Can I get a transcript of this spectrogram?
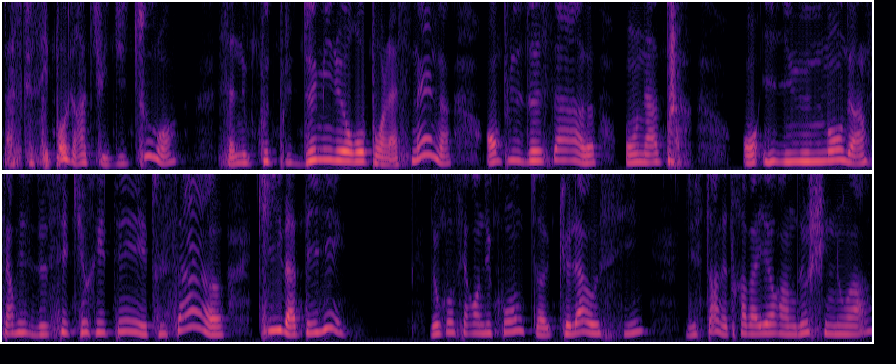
parce que c'est pas gratuit du tout. Hein. Ça nous coûte plus de 2000 euros pour la semaine. En plus de ça, on n'a pas. Il nous demande un service de sécurité et tout ça. Euh, qui va payer? Donc on s'est rendu compte que là aussi, l'histoire des travailleurs indo-chinois,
